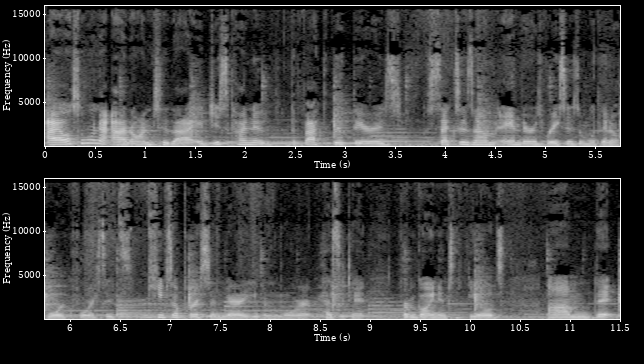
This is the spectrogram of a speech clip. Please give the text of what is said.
I also want to add on to that. It just kind of the fact that there is sexism and there's racism within a workforce. It keeps a person very even more hesitant from going into fields um, that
